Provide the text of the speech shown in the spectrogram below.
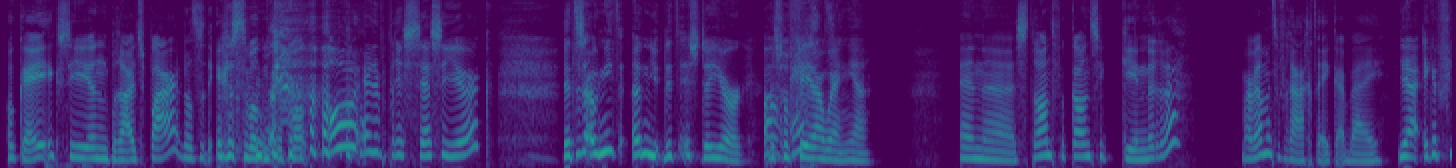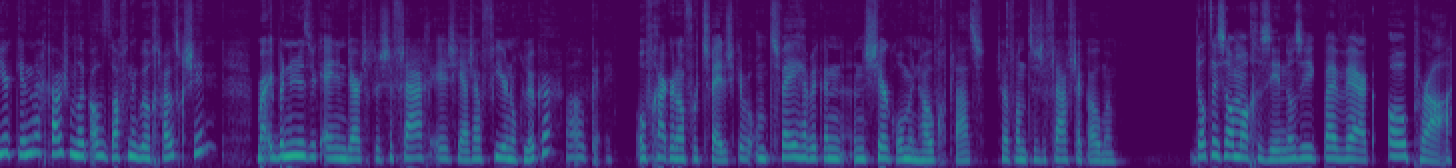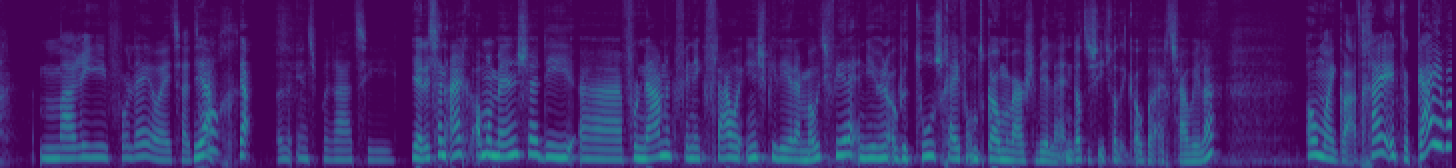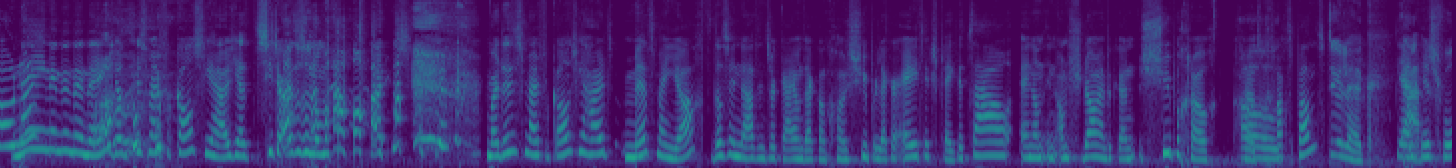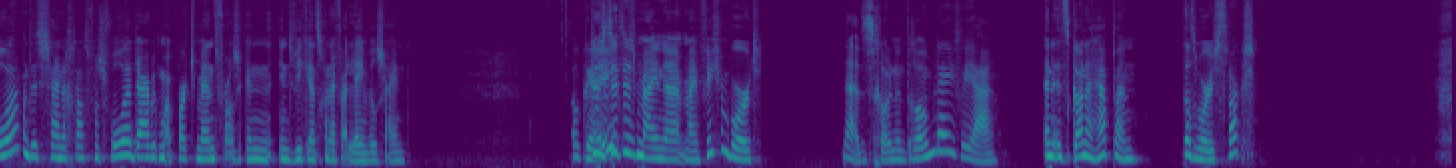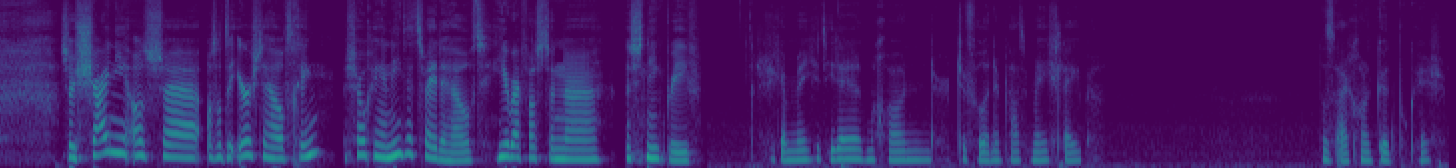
Oké, ik zie een bruidspaar. Dat is het eerste wat me opvalt. Oh, en een prinsessenjurk. Dit is ook niet een, dit is de jurk. Oh, is van Vera? Wang, ja. En eh, strandvakantie, kinderen. Maar wel met een vraagteken erbij. Ja, ik heb vier kinderen gekozen omdat ik altijd dacht van ik wil een groot gezin. Maar ik ben nu natuurlijk 31, dus de vraag is, ja, zou vier nog lukken? Oh, Oké. Of ga ik er dan voor twee? Dus ik heb, om twee heb ik een, een cirkel om mijn hoofd geplaatst. Zo van, tussen de vraag of zij komen. Dat is allemaal gezin. Dan zie ik bij werk Oprah. Marie Forleo heet zij Ja, toch? ja. Een inspiratie. Ja, dit zijn eigenlijk allemaal mensen die eh, voornamelijk, vind ik, vrouwen inspireren en motiveren. En die hun ook de tools geven om te komen waar ze willen. En dat is iets wat ik ook wel echt zou willen. Oh my god, ga je in Turkije wonen? Nee, nee, nee, nee, nee. Dat is mijn vakantiehuis. Ja, het ziet eruit als een normaal huis. Maar dit is mijn vakantiehuis met mijn jacht. Dat is inderdaad in Turkije, want daar kan ik gewoon super lekker eten. Ik spreek de taal. En dan in Amsterdam heb ik een super groot, groot Oh. grachtenpand. Tuurlijk. En in Zwolle, want dit zijn de grachten van Zwolle. Daar heb ik mijn appartement voor als ik in, in het weekend gewoon even alleen wil zijn. Oké. Dus dit is mijn, eh, mijn vision board. Nou, het is gewoon een droomleven, ja. En it's gonna happen. Dat hoor je straks. Zo shiny als, eh, als dat de eerste helft ging, zo ging het niet de tweede helft. Hierbij vast een, eh, een sneak brief. Dus ik heb een beetje het idee dat ik me gewoon er te veel in heb laten meeslepen. Dat het eigenlijk gewoon een kutboek is.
